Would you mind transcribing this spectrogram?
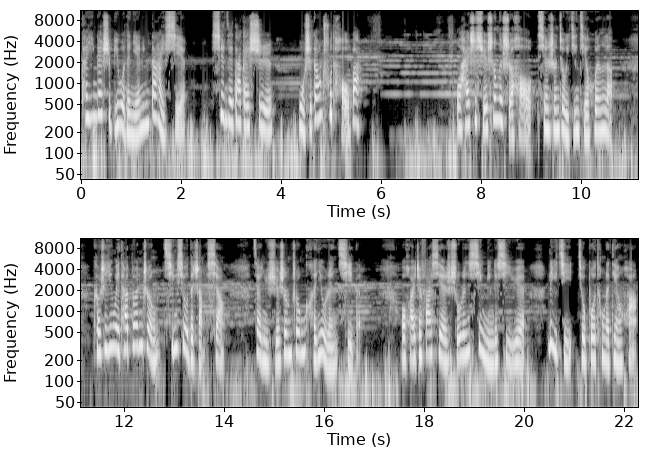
他应该是比我的年龄大一些，现在大概是五十刚出头吧。我还是学生的时候，先生就已经结婚了。可是因为他端正清秀的长相，在女学生中很有人气的。我怀着发现熟人姓名的喜悦，立即就拨通了电话。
